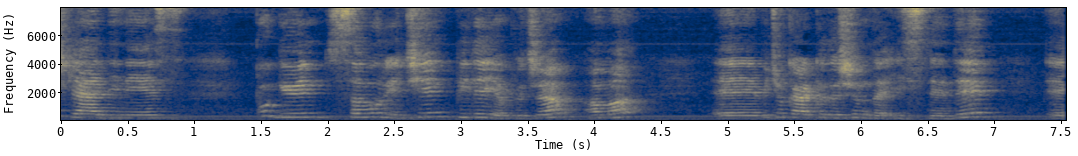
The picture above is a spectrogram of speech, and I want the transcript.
hoş geldiniz. Bugün sahur için pide yapacağım ama e, birçok arkadaşım da istedi. E,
